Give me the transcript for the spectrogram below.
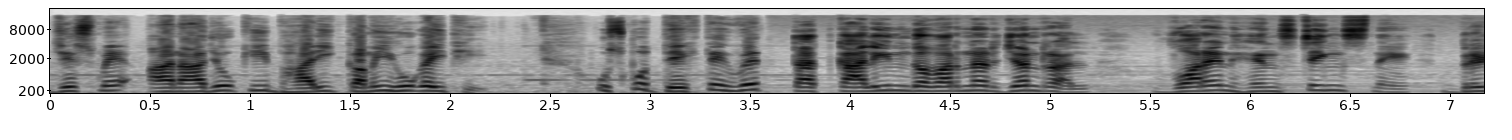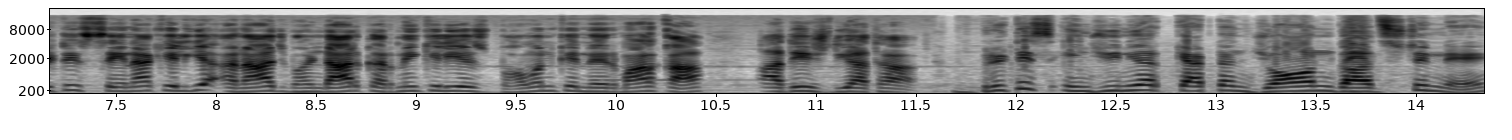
जिसमें अनाजों की भारी कमी हो गई थी। उसको देखते हुए तत्कालीन गवर्नर जनरल वॉरेन हेस्टिंग्स ने ब्रिटिश सेना के लिए अनाज भंडार करने के लिए इस भवन के निर्माण का आदेश दिया था। British engineer captain John Garstin ने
